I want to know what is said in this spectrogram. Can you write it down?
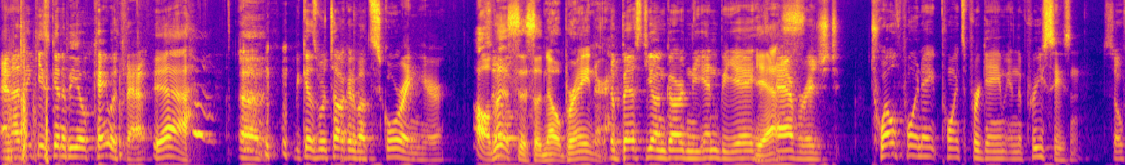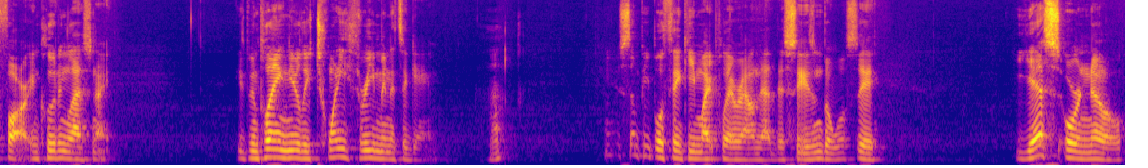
and I think he's going to be okay with that Yeah. Uh, because we're talking about scoring here. Oh, So- this is a no-brainer. The best young guard in the NBA has Yes. averaged 12.8 points per game in the preseason so far, including last night. He's been playing nearly 23 minutes a game. Some people think he might play around that this season, but we'll see. Yes or no,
